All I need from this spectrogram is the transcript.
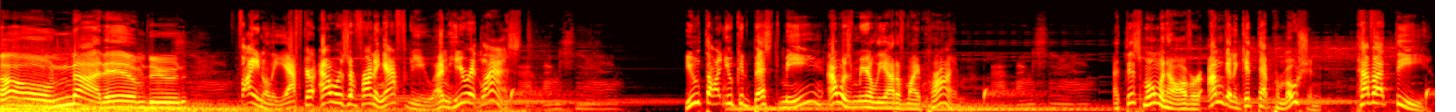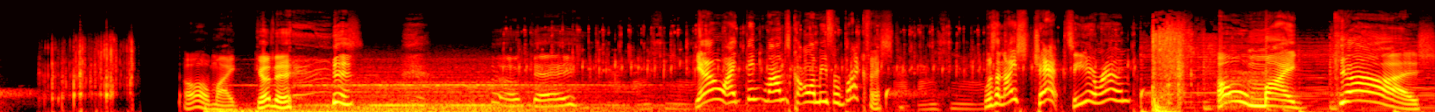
Oh, not him, dude. Finally, after hours of running after you, I'm here at last. You thought you could best me? I was merely out of my prime. At this moment, however, I'm gonna get that promotion. Have at thee. Oh my goodness. okay. You know, I think mom's calling me for breakfast. Was a nice chat. See you around. Oh my gosh.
